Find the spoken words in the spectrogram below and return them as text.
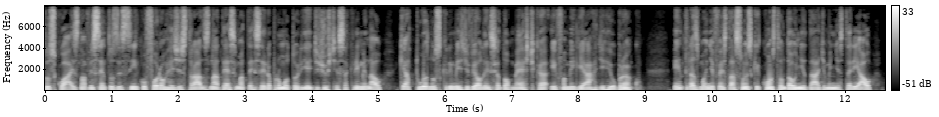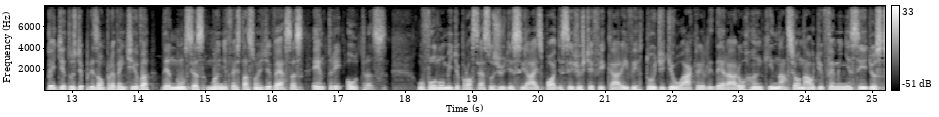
dos quais 905 foram registrados na 13ª Promotoria de Justiça Criminal, que atua nos crimes de violência doméstica e familiar de Rio Branco. Entre as manifestações que constam da unidade ministerial, pedidos de prisão preventiva, denúncias, manifestações diversas, entre outras. O volume de processos judiciais pode se justificar em virtude de o Acre liderar o ranking nacional de feminicídios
